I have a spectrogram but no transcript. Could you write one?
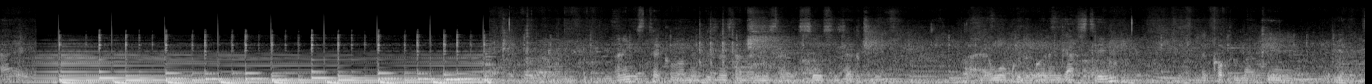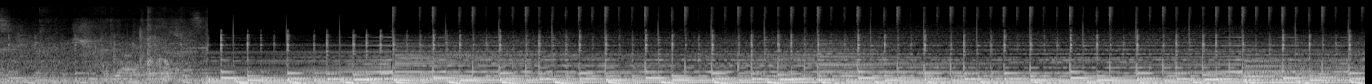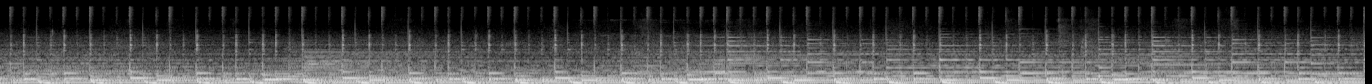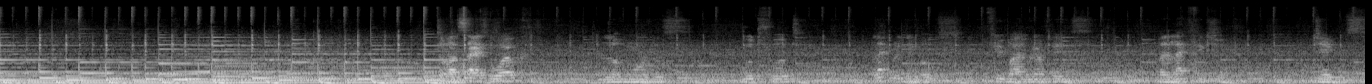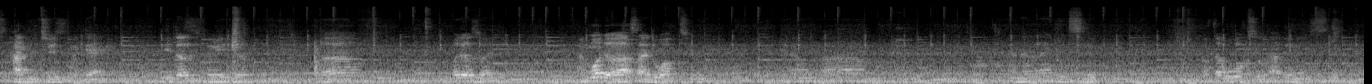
Hi. My name is Teco. I'm a business analyst and sales executive. I work with the oil and gas team, the corporate banking unit. Aside work, love movies, good food, like reading books, few biographies, but I like fiction. James Hadley Chase the guy. He does it for me, know. Uh, what else do I do? I model outside work too. You know, um, and I like to sleep. After work so hard, I need sleep.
